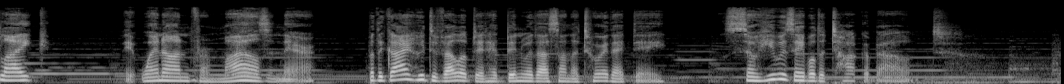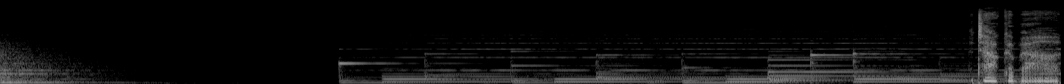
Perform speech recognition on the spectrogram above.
like it went on for miles in there, but the guy who developed it had been with us on the tour that day, so he was able to talk about. Talk about.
